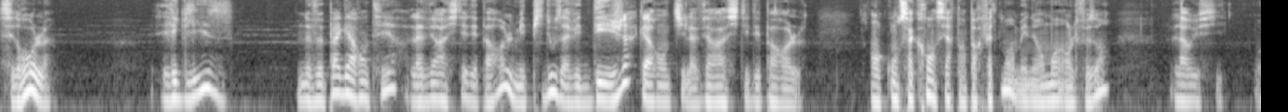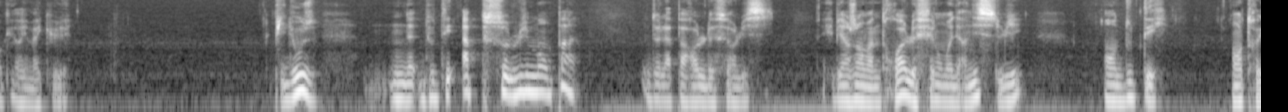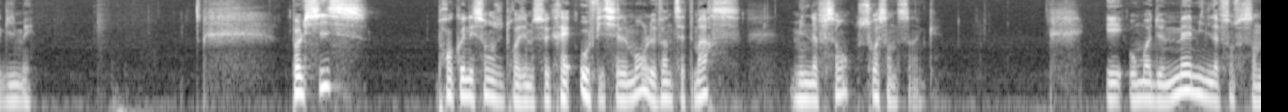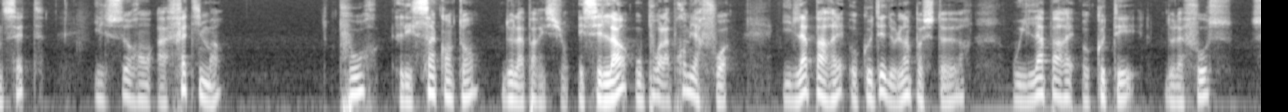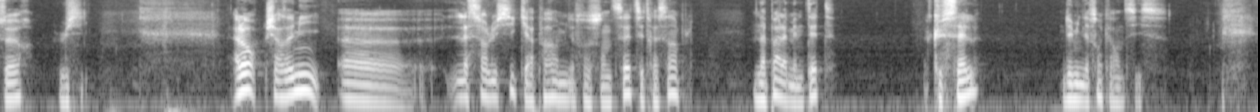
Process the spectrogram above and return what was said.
C'est drôle. L'Église ne veut pas garantir la véracité des paroles, mais Pie avait déjà garanti la véracité des paroles, en consacrant certes imparfaitement, mais néanmoins en le faisant, la Russie au cœur immaculé. Pie XII ne doutait absolument pas de la parole de Sœur Lucie. Eh bien Jean XXIII, le félon moderniste, lui, en doutait, entre guillemets. Paul VI prend connaissance du troisième secret officiellement le 27 mars 1965. Et au mois de mai 1967, il se rend à Fatima pour les 50 ans de l'apparition. Et c'est là où, pour la première fois, il apparaît aux côtés de l'imposteur, où il apparaît aux côtés de la fausse sœur Lucie. Alors, chers amis, euh, la sœur Lucie qui apparaît en 1967, c'est très simple, n'a pas la même tête que celle de 1946.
